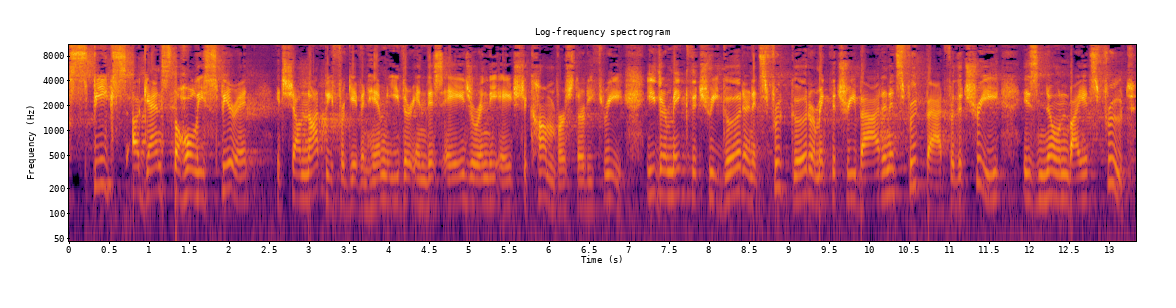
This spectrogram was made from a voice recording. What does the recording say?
speaks against the Holy Spirit, it shall not be forgiven him, either in this age or in the age to come. Verse 33. Either make the tree good and its fruit good, or make the tree bad and its fruit bad, for the tree is known by its fruit.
